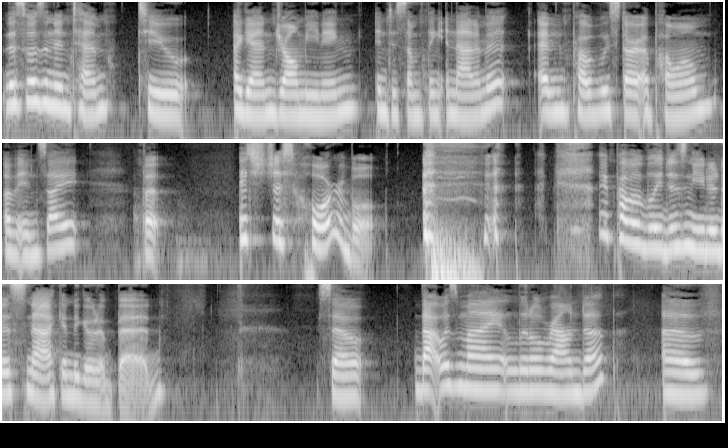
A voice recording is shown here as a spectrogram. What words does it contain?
This was an attempt to again draw meaning into something inanimate and probably start a poem of insight, but it's just horrible. I probably just needed a snack and to go to bed. So that was my little roundup of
